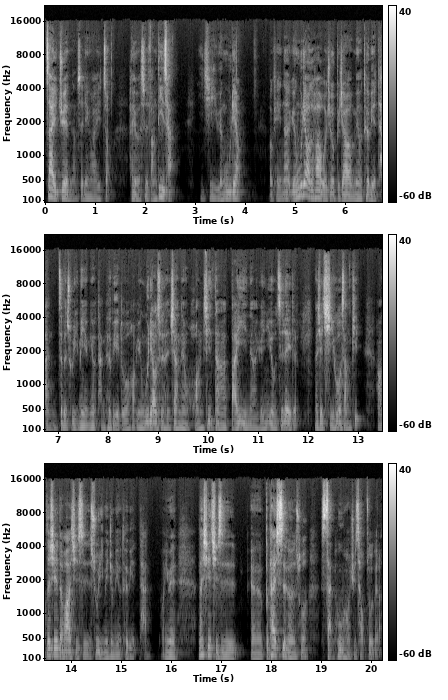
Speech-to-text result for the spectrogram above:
债券呢是另外一种，还有是房地产以及原物料。OK，那原物料的话，我就比较没有特别谈，这本书里面也没有谈特别多哈。原物料是很像那种黄金啊、白银啊、原油之类的那些期货商品啊，这些的话其实书里面就没有特别谈啊，因为那些其实呃不太适合说散户哈去炒作的啦。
